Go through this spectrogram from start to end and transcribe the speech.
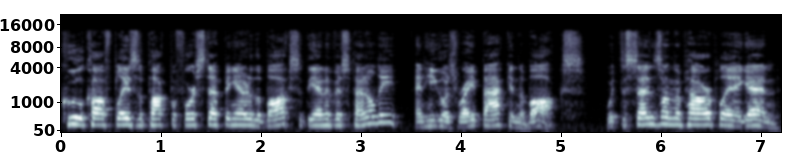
Kulikov plays the puck before stepping out of the box at the end of his penalty, and he goes right back in the box. With the Sens on the power play again,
